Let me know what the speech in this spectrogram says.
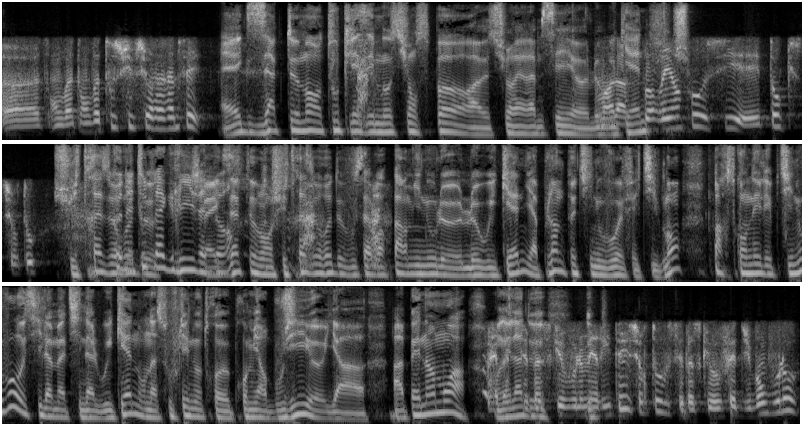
euh, on va on va tout suivre sur RMC. Exactement, toutes les émotions sport euh, sur RMC euh, le voilà, week-end. sport et info aussi et talk surtout. Je suis très Je heureux connais de... toute la grille, Bah, j'adore. exactement, je suis très heureux de vous savoir parmi nous le, le week-end. Il y a plein de petits nouveaux, effectivement, parce qu'on est les petits nouveaux aussi, la matinale week-end. On a soufflé notre première bougie euh, il y a à peine un mois. On est là de... parce que vous le méritez c'est parce que vous faites du bon boulot.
